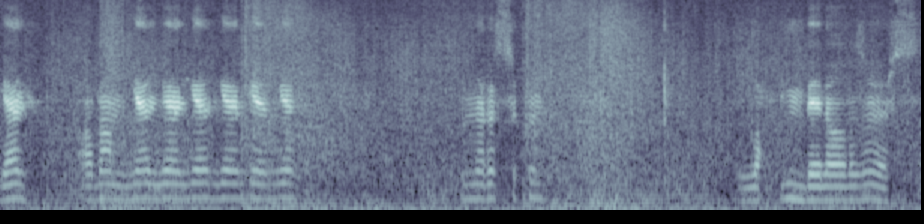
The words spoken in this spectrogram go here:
Gel. Adam gel gel gel gel gel gel. Bunlara sıkın. Allah bin belanızı versin.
